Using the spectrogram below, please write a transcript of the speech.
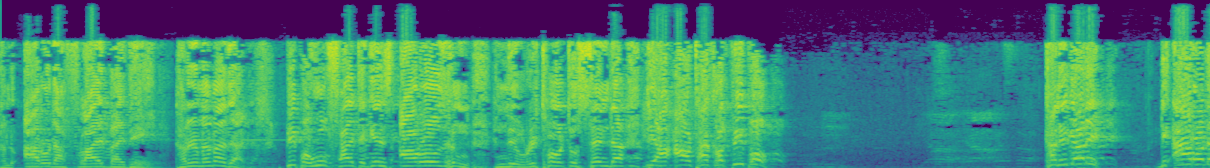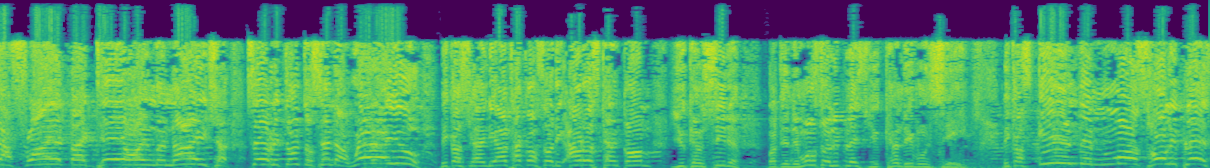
and the arrow that fly by day. Can you remember that? People who fight against arrows and they return to sender, they are court people. Can you get it? The arrow that flieth by day or in the night, uh, say return to sender. Where are you? Because you're in the outer court, so the arrows can come, you can see them. But in the most holy place, you can't even see. Because in the most holy place,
